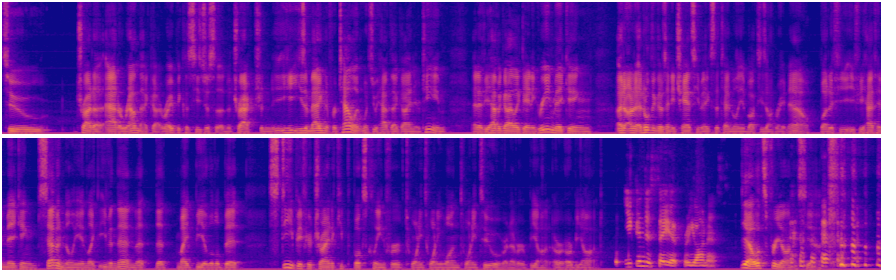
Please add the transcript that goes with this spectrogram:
to try to add around that guy, right? Because he's just an attraction. He, he's a magnet for talent once you have that guy in your team. And if you have a guy like Danny Green making, I don't, I don't think there's any chance he makes the 10 million bucks he's on right now. But if you if you have him making seven million, like even then, that that might be a little bit steep if you're trying to keep the books clean for 2021, 22 or whatever beyond or, or beyond. You can just say it for Giannis. Yeah, well, it's for Giannis. Yeah.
